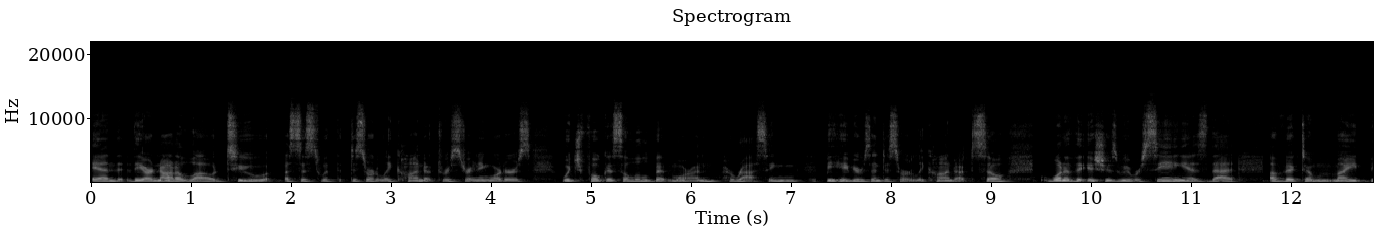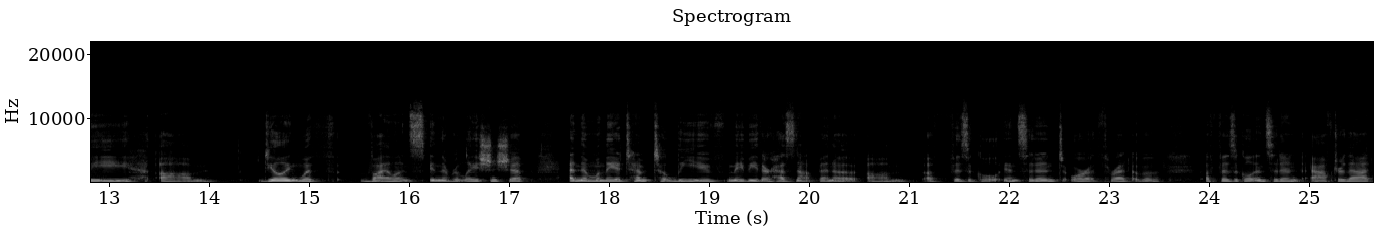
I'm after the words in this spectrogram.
and they are not allowed to assist with disorderly conduct restraining orders, which focus a little bit more on harassing behaviors and disorderly conduct. So, one of the issues we were seeing is that a victim might be um, dealing with violence in the relationship, and then when they attempt to leave, maybe there has not been a, um, a physical incident or a threat of a, a physical incident after that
